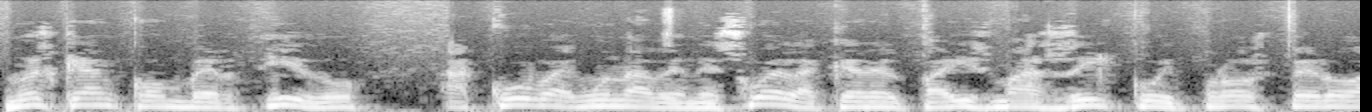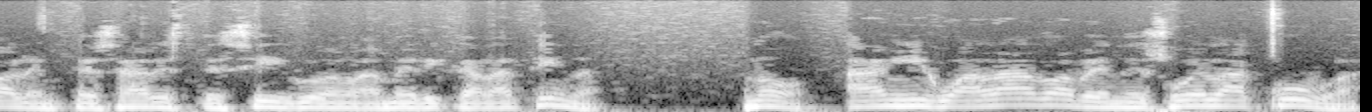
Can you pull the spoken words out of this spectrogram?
No es que han convertido a Cuba en una Venezuela, que era el país más rico y próspero al empezar este siglo en la América Latina. No, han igualado a Venezuela a Cuba.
